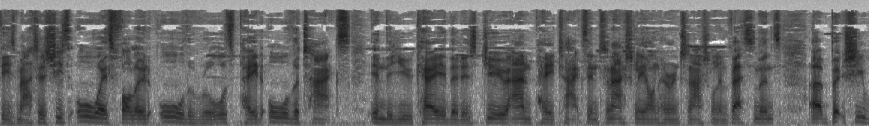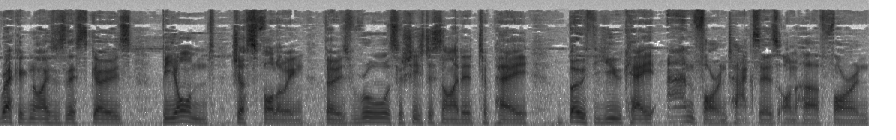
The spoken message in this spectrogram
these matters. She's always followed all the rules, paid all the tax in the UK that is due, and paid tax internationally on her international investments. Uh, but she recognises this goes beyond just following those rules, so she's decided to pay both UK and foreign taxes on her foreign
